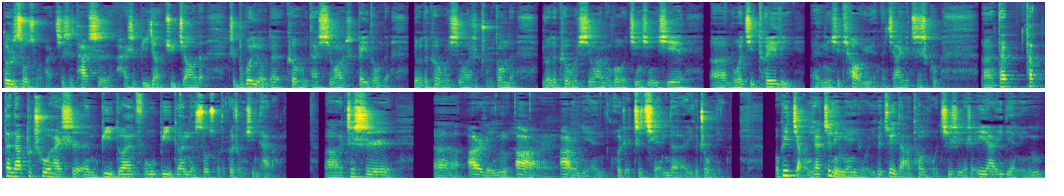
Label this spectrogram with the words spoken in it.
都是搜索啊。其实它是还是比较聚焦的，只不过有的客户他希望是被动的，有的客户希望是主动的，有的客户希望能够进行一些呃逻辑推理，呃那些跳跃，那加一个知识库，呃，它它但它不出还是嗯 B 端服务 B 端的搜索的各种形态吧，啊，这是呃二零二二年或者之前的一个重点。我可以讲一下，这里面有一个最大的痛苦，其实也是 AI 一点零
